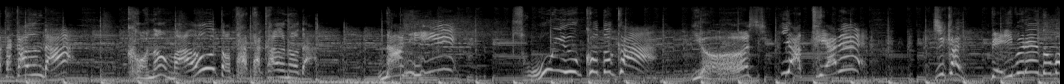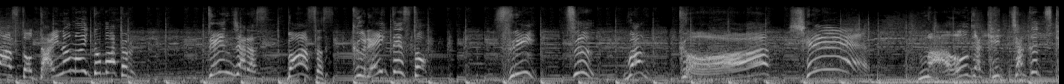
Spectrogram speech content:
戦うんだ。この魔王と戦うのだ。何？そういうことか。よしやってやる。次回ベイブレードバーストダイナマイトバトル。デンジャラス VS グレイテスト。321ゴーシェー魔王が決着つけ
